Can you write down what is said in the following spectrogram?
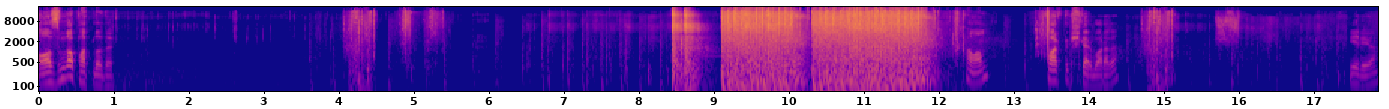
Ağzımda patladı. Tamam. Farklı kişiler bu arada. Geliyor.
